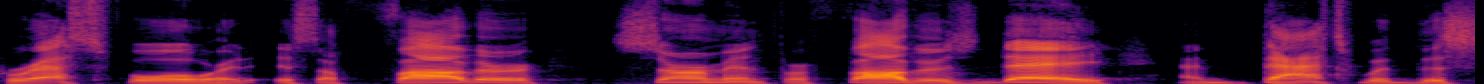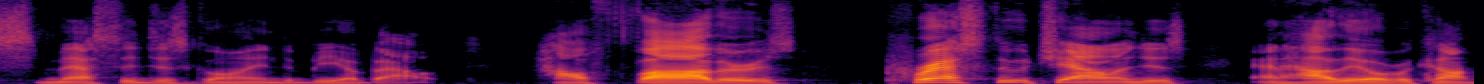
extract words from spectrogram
press forward. It's a father sermon for Father's Day, and that's what this message is going to be about. How fathers press through challenges and how they overcome.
